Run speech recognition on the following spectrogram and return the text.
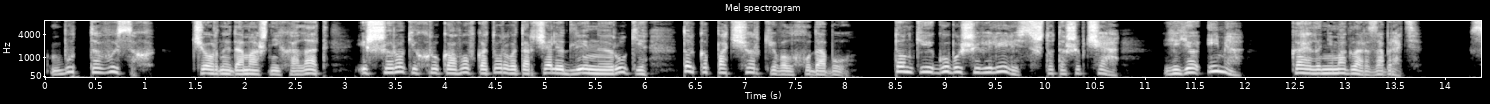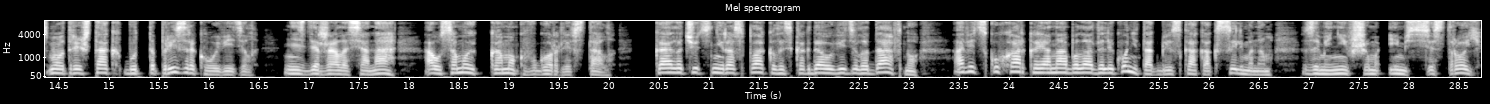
будто высох. Черный домашний халат, из широких рукавов которого торчали длинные руки, только подчеркивал худобу. Тонкие губы шевелились, что-то шепча. Ее имя Кайла не могла разобрать. «Смотришь так, будто призрака увидел», — не сдержалась она, а у самой комок в горле встал. Кайла чуть не расплакалась, когда увидела Дафну, а ведь с кухаркой она была далеко не так близка, как с Ильманом, заменившим им с сестрой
